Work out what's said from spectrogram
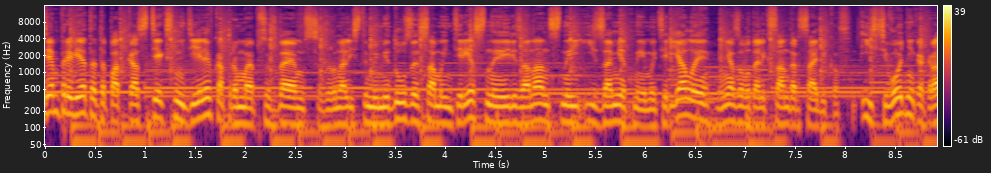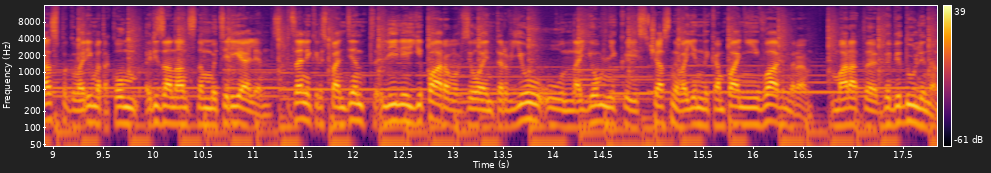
Всем привет, это подкаст «Текст недели», в котором мы обсуждаем с журналистами «Медузы» самые интересные, резонансные и заметные материалы. Меня зовут Александр Садиков. И сегодня как раз поговорим о таком резонансном материале. Специальный корреспондент Лилия Епарова взяла интервью у наемника из частной военной компании «Вагнера» Марата Габидулина.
